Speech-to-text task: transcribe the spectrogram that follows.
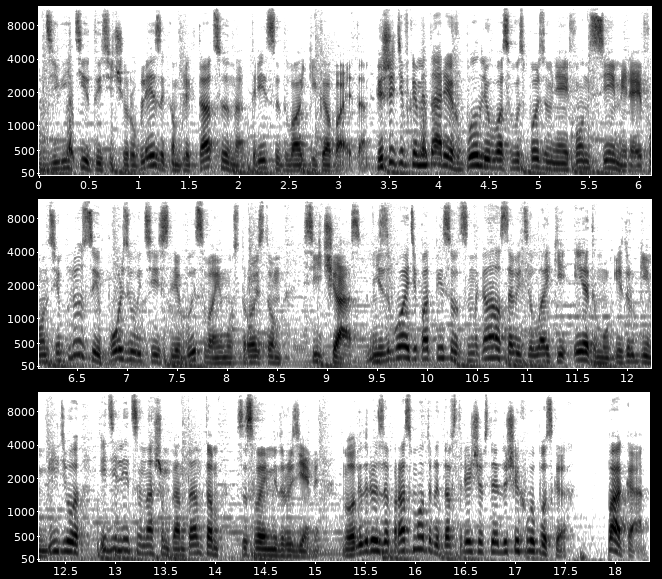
от 9000 рублей за комплектацию на 32 гигабайта. Пишите в комментариях, был ли у вас в использовании iPhone 7 или iPhone 7 Plus и пользуетесь ли вы своим устройством сейчас. Не забывайте подписываться на канал, ставить лайки этому и другим видео и делиться нашим контентом со своими друзьями. Благодарю за просмотр и до встречи в следующих выпусках. Пока!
